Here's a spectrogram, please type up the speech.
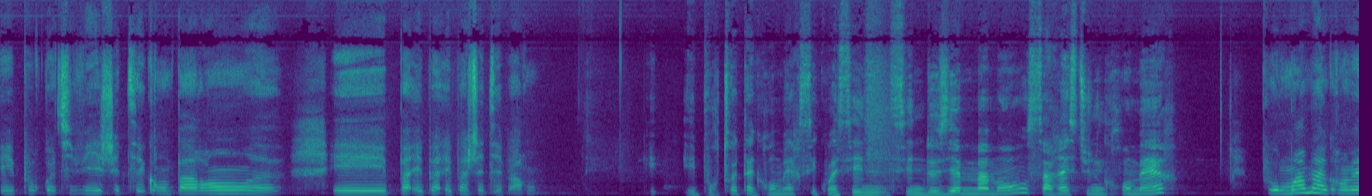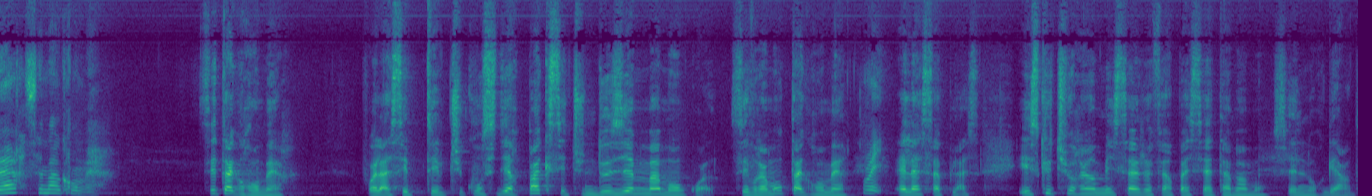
et pourquoi tu vis chez tes grands-parents euh, et, pas, et, pas, et pas chez tes parents? Et pour toi, ta grand-mère, c'est quoi? C'est une, c'est une deuxième maman? Ça reste une grand-mère? Pour moi, ma grand-mère, c'est ma grand-mère. C'est ta grand-mère. Voilà, t'es- tu considères pas que c'est une deuxième maman, quoi. C'est vraiment ta grand-mère. Oui. Elle a sa place. Est-ce que tu aurais un message à faire passer à ta maman si elle nous regarde?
